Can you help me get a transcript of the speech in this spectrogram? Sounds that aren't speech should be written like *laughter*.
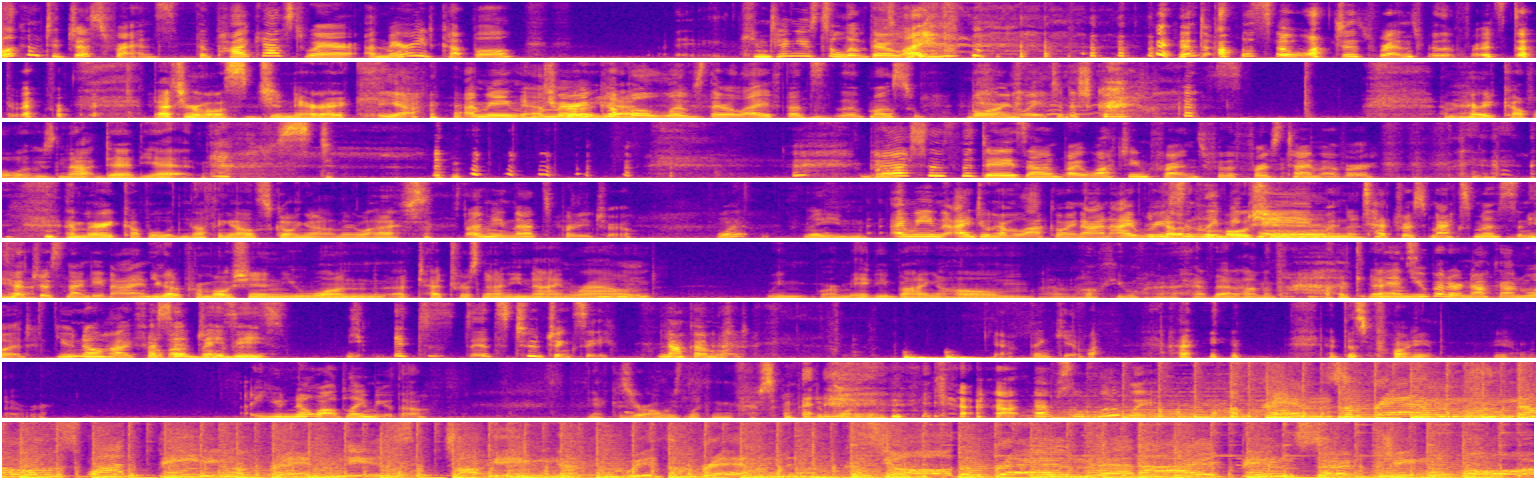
Welcome to Just Friends, the podcast where a married couple continues to live their life *laughs* and also watches Friends for the first time ever. That's your most generic. Yeah, I mean, a Intro, married yeah. couple lives their life. That's mm-hmm. the most boring way to describe *laughs* us. A married couple who's not dead yet. *laughs* Passes the days on by watching Friends for the first time ever. *laughs* a married couple with nothing else going on in their lives. *laughs* I mean, that's pretty true. What? I mean, I mean, I do have a lot going on. I recently became. Tetris Maximus in Yeah. Tetris 99. you got a promotion. You won a Tetris 99 mm-hmm. round. We are maybe buying a home. I don't know if you *laughs* want to have that on the *sighs* podcast. Man, you better knock on wood. You know how I feel. I about said maybe. jinxes. Y- It's it's too jinxy. Knock on wood. yeah, thank you. I mean, at this point, yeah, whatever. You know I'll blame you though. Yeah, because you're always looking for *laughs* someone to blame. *laughs* yeah, absolutely. A friend's a friend who knows what being a friend is. Talking with a friend, cause you're the friend that I've been searching for.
